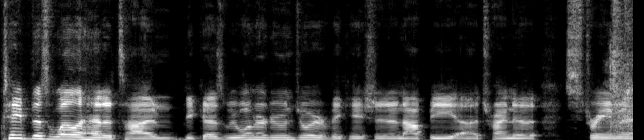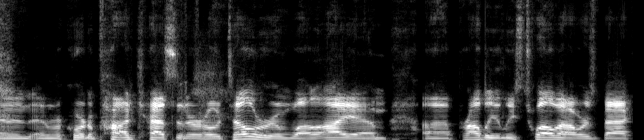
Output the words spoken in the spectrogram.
taped this well ahead of time because we want her to enjoy her vacation and not be uh, trying to stream in and record a podcast in her hotel room while I am uh, probably at least 12 hours back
